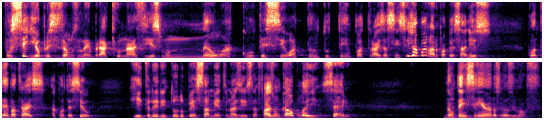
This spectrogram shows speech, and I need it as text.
você e eu precisamos lembrar que o nazismo não aconteceu há tanto tempo atrás assim. Vocês já pararam para pensar nisso? Quanto tempo atrás aconteceu? Hitler e todo o pensamento nazista. Faz um cálculo aí, sério. Não tem 100 anos, meus irmãos.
